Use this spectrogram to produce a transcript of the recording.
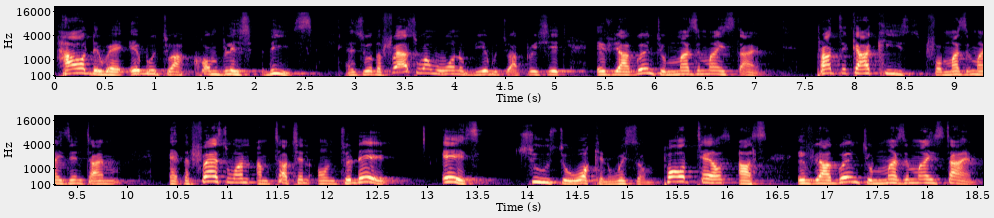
how they were able to accomplish this. And so the first one we want to be able to appreciate if you are going to maximize time, practical keys for maximizing time. And the first one I'm touching on today is choose to walk in wisdom. Paul tells us if we are going to maximize time,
